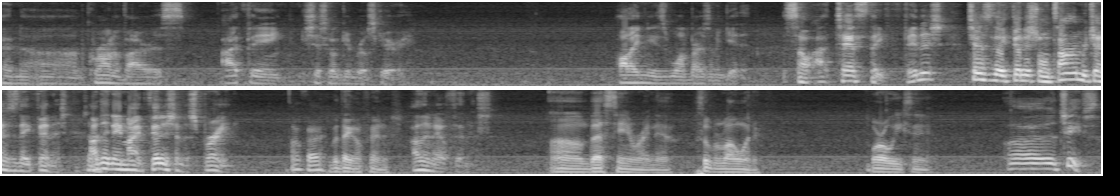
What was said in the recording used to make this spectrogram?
and uh, um, coronavirus, I think it's just gonna get real scary. All they need is one person to get it. So uh, chances they finish, chances they finish on time, or chances they finish. I think they might finish in the spring. Okay, but they gonna finish. I think they'll finish. Um, best team right now, Super Bowl winner. Four weeks in. Uh, Chiefs,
